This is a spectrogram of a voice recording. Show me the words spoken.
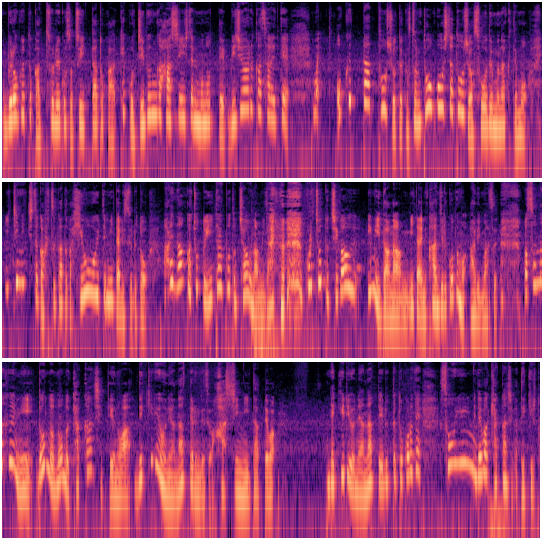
ブログとか、それこそツイッターとか、結構自分が発信してるものってビジュアル化されて、まあ、送った当初というか、その投稿した当初はそうでもなくても、1日とか2日とか日を置いてみたりすると、あれなんかちょっと言いたいことちゃうな、みたいな。これちょっと違う意味だな、みたいに感じることもあります。まあ、そんな風に、どんどんどんどん客観視っていうのはできるようにはなってるんですよ。発信に至っては。できるようにはなっているってところで、そういう意味では客観視ができると。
